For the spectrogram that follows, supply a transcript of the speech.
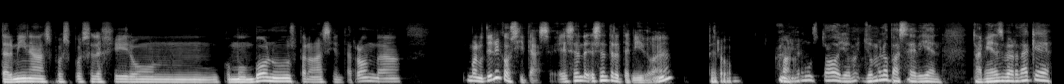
terminas, pues puedes elegir un, como un bonus para la siguiente ronda. Bueno, tiene cositas. Es, es entretenido, ¿eh? Pero a mí me gustó, yo, yo, me lo pasé bien. También es verdad que,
